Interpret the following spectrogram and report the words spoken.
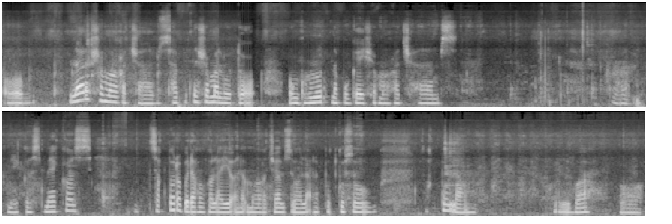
O, nara siya mga kachabs. Hapit na siya maluto. O humot na pugay siya mga kachabs. Ah, mekos mekos. Sakto ra pud akong kalayo anak mga kachabs wala na pud kusog sakto lang. Di ba? Oh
